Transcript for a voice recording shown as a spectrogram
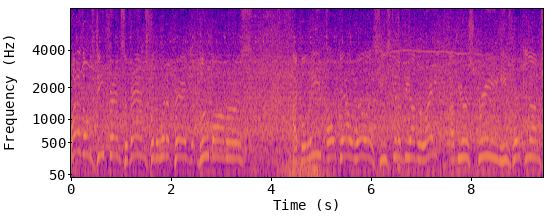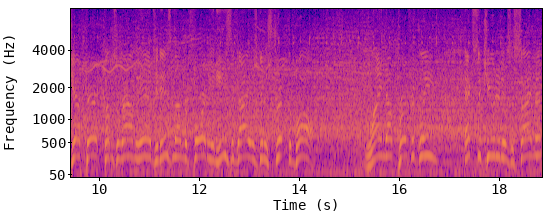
one of those defensive ends for the Winnipeg Blue Bombers. I believe Odell Willis. He's going to be on the right of your screen. He's working on Jeff Perrett. Comes around the edge. It is number 40, and he's the guy who's going to strip the ball. Lined up perfectly. Executed his assignment.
